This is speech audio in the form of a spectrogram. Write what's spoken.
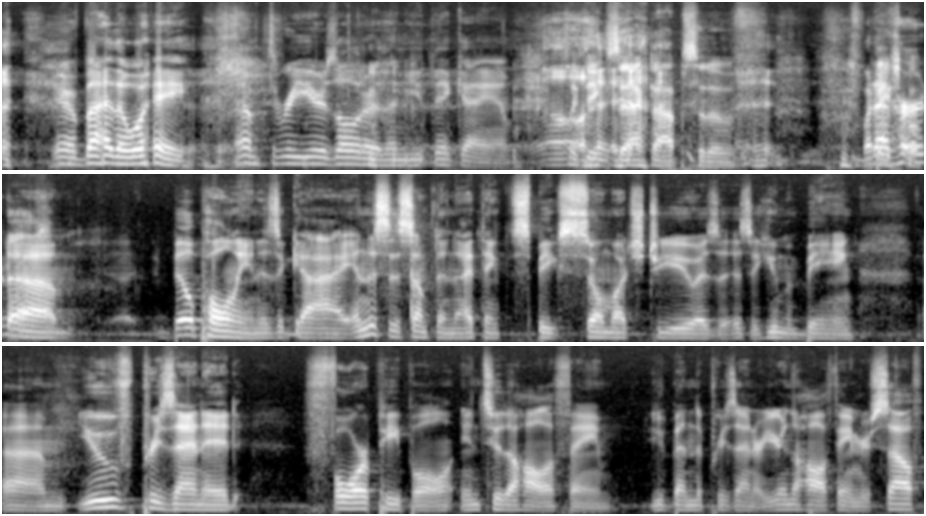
yeah, by the way, I'm three years older than you think I am. It's like the exact opposite of. but I've heard um, Bill Polian is a guy, and this is something I think speaks so much to you as a, as a human being. Um, you've presented four people into the Hall of Fame. You've been the presenter. You're in the Hall of Fame yourself.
